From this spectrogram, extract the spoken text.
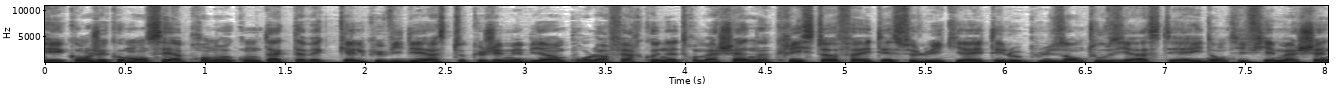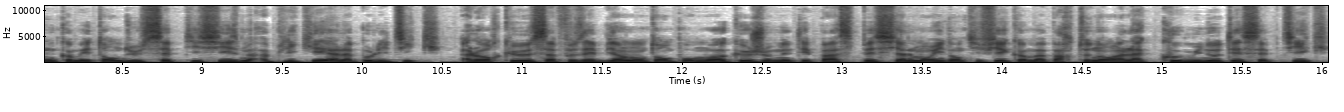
Et quand j'ai commencé à prendre contact avec quelques vidéastes que j'aimais bien pour leur faire connaître ma chaîne, Christophe a été celui qui a été le plus enthousiaste et a identifié ma chaîne comme étant du scepticisme appliqué à la politique. Alors que ça faisait bien longtemps pour moi que je m'étais pas spécialement identifié comme appartenant à la communauté sceptique,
